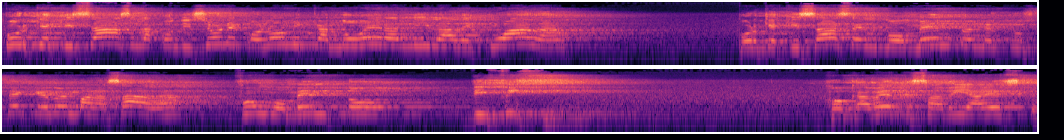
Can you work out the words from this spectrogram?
Porque quizás la condición económica no era ni la adecuada. Porque quizás el momento en el que usted quedó embarazada fue un momento difícil. Jocabet sabía esto.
